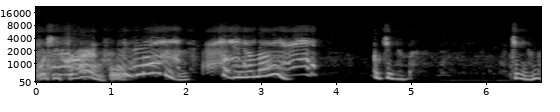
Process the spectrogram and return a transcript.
What's he crying for? His mother. For being alone. Oh, Jim. Jim,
